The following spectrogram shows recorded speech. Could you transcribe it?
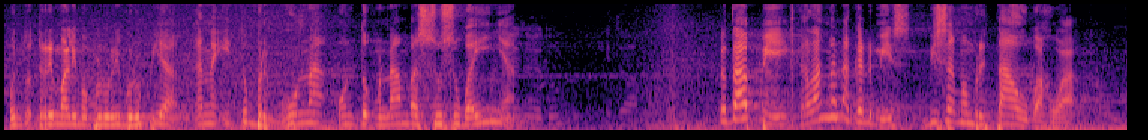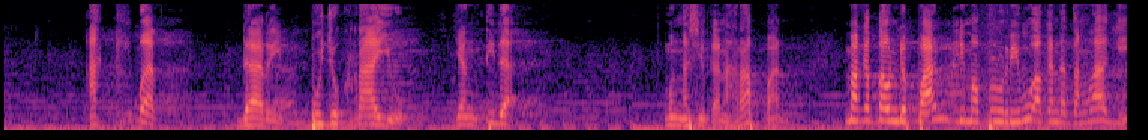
untuk terima 50 ribu rupiah karena itu berguna untuk menambah susu bayinya. Tetapi kalangan akademis bisa memberitahu bahwa akibat dari bujuk rayu yang tidak menghasilkan harapan, maka tahun depan 50 ribu akan datang lagi.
